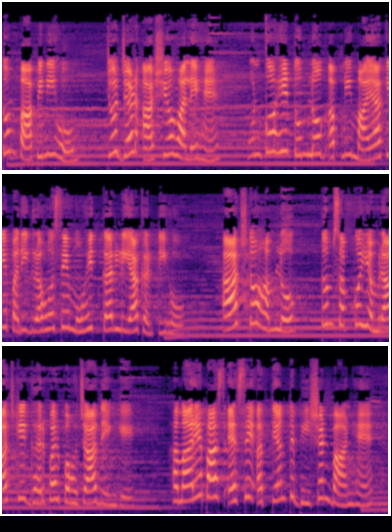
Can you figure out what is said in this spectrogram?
तुम पापिनी हो, जो जड़ आशयों वाले हैं, उनको ही तुम लोग अपनी माया के परिग्रहों से मोहित कर लिया करती हो। आज तो हम लोग तुम सबको यमराज के घर पर पहुँचा देंगे। हमारे पास ऐसे अत्यंत भीषण बाण हैं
